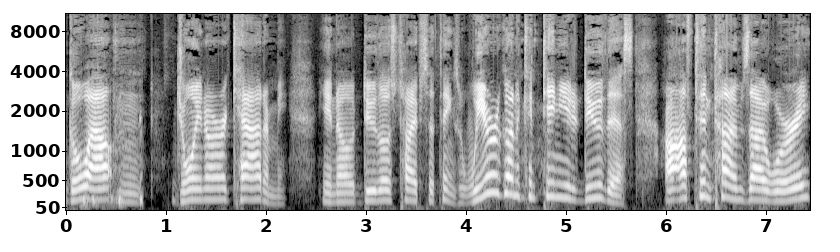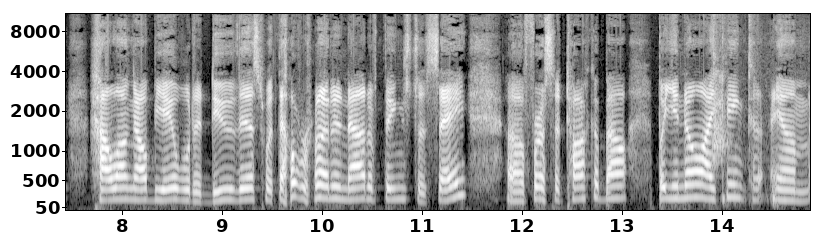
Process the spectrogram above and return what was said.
go out and join our academy. You know, do those types of things. We are going to continue to do this. Oftentimes, I worry how long I'll be able to do this without running out of things to say uh, for us to talk about. But you know, I think um,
